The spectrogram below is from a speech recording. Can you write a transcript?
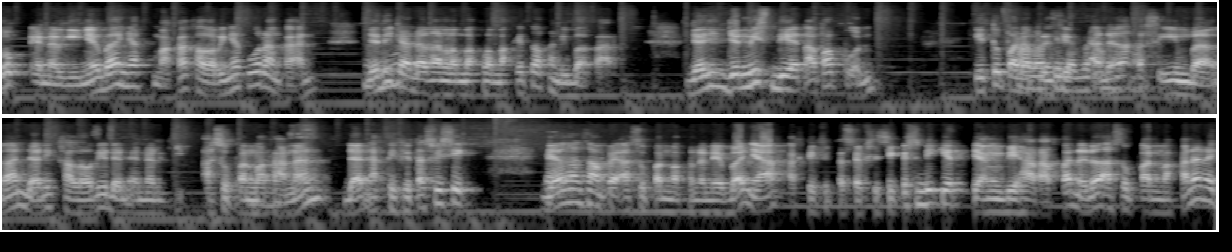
cukup, energinya banyak, maka kalorinya kurang kan. Jadi cadangan lemak-lemak itu akan dibakar. Jadi jenis diet apa pun itu pada Kalau prinsipnya adalah keseimbangan dari kalori dan energi, asupan makanan dan aktivitas fisik. Ya. Jangan sampai asupan makanannya banyak, aktivitas fisiknya sedikit. Yang diharapkan adalah asupan makanannya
